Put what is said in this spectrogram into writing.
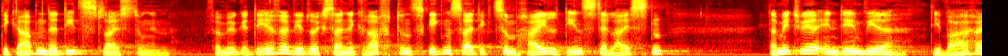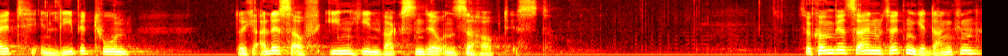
die Gaben der Dienstleistungen, vermöge derer wir durch seine Kraft uns gegenseitig zum Heil Dienste leisten, damit wir, indem wir die Wahrheit in Liebe tun, durch alles auf ihn hinwachsen, der unser Haupt ist. So kommen wir zu einem dritten Gedanken,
